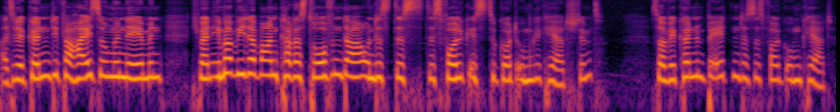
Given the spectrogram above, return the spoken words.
Also wir können die Verheißungen nehmen. Ich meine, immer wieder waren Katastrophen da und das, das, das Volk ist zu Gott umgekehrt, stimmt? So, wir können beten, dass das Volk umkehrt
